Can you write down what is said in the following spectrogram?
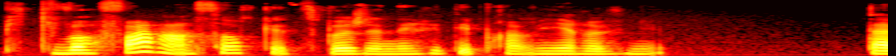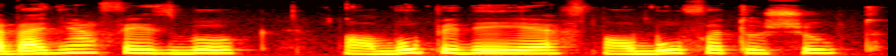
puis qui vont faire en sorte que tu vas générer tes premiers revenus. Ta bannière Facebook, ton beau PDF, ton beau photoshoot,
